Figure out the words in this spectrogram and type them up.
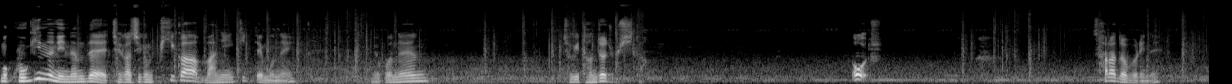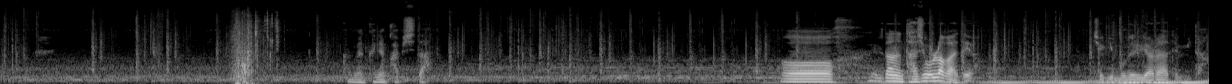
뭐 고기는 있는데 제가 지금 피가 많이 있기 때문에 이거는 저기 던져줍시다. 어! 씨. 사라져 버리네. 그러면 그냥 갑시다. 어, 일단은 다시 올라가야 돼요. 저기 문을 열어야 됩니다.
